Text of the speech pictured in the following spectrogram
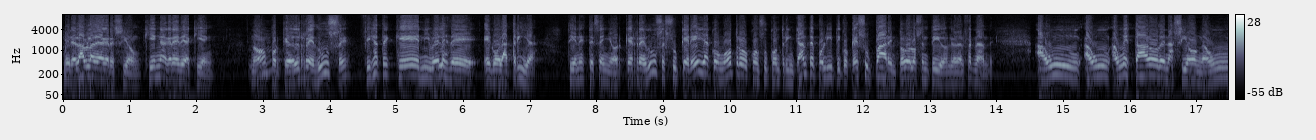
Mire, él habla de agresión. ¿Quién agrede a quién? ¿No? Porque él reduce Fíjate qué niveles de egolatría tiene este señor, que reduce su querella con otro, con su contrincante político, que es su par en todos los sentidos, Leonel Fernández, a un, a un, estado de nación, a un,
